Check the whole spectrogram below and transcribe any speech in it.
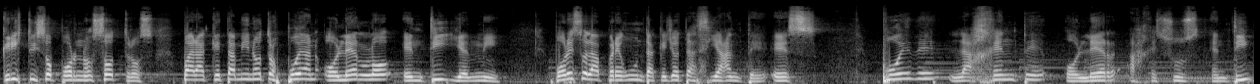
Cristo hizo por nosotros, para que también otros puedan olerlo en ti y en mí. Por eso la pregunta que yo te hacía antes es, ¿puede la gente oler a Jesús en ti?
